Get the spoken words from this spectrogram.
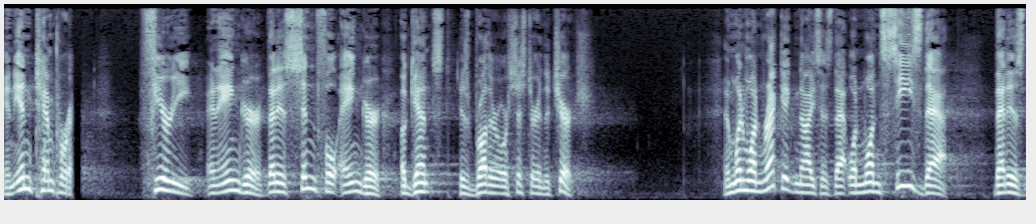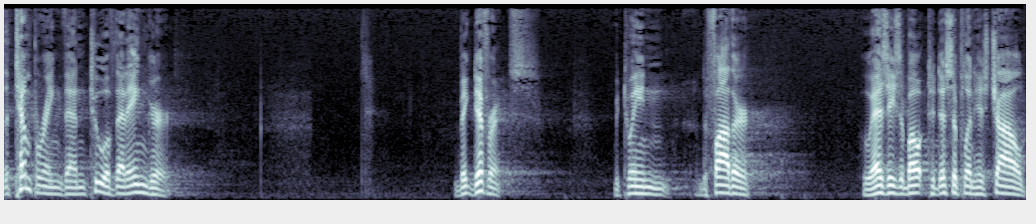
in intemperate fury and anger, that is sinful anger against his brother or sister in the church. And when one recognizes that, when one sees that, that is the tempering then too of that anger. Big difference between the father who, as he's about to discipline his child,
